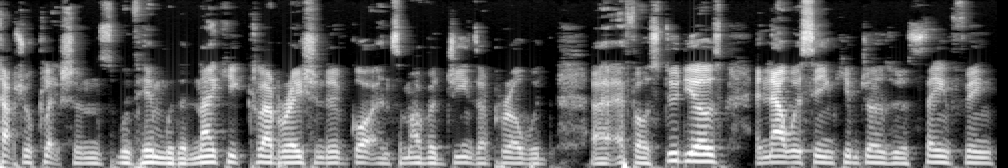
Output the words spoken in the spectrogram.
capsule collections with him with the Nike collaboration they've got and some other jeans apparel with uh, FL Studios, and now we're seeing Kim Jones do the same thing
